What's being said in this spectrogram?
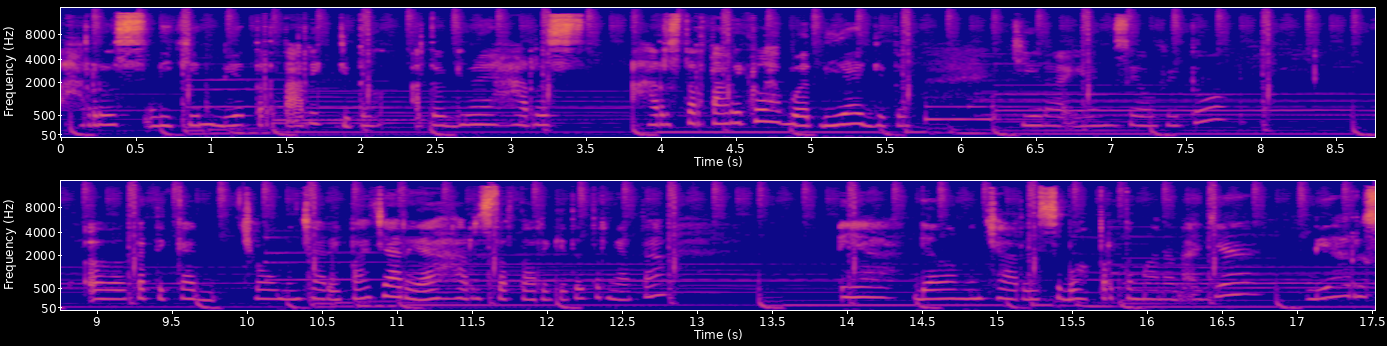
harus bikin dia tertarik gitu? Atau gimana? Harus harus tertarik lah buat dia gitu. Kirain Sylvie tuh uh, ketika cowok mencari pacar ya harus tertarik itu ternyata ya dalam mencari sebuah pertemanan aja dia harus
